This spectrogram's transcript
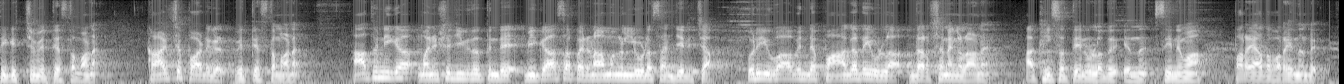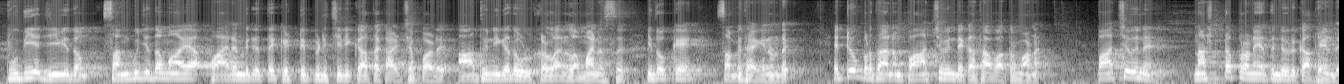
തികച്ചും വ്യത്യസ്തമാണ്. കാഴ്ചപ്പാടുകൾ വ്യത്യസ്തമാണ്. ആധുനിക മനുഷ്യജീവിതത്തിന്റെ വികാസ പരിണാമങ്ങളിലൂടെ സഞ്ചരിച്ച ഒരു യുവാവിന്റെ പാകതയുള്ള ദർശനങ്ങളാണ് അഖിൽ സത്യനുള്ളത് എന്ന് സിനിമ പറയാതെ പറയുന്നുണ്ട്. പുതിയ ജീവിതം സങ്കുചിതമായ പാരമ്പര്യത്തെ കെട്ടിപ്പിടിച്ചിരിക്കാത്ത കാഴ്ചപ്പാട് ആധുനികത ഉൾക്കൊള്ളാനുള്ള മനസ്സ് ഇതൊക്കെ സംവിധായകനുണ്ട്. ഏറ്റവും പ്രധാനം പാച്ചുവിന്റെ കഥാപാത്രമാണ്. പാച്ചുവിന് നഷ്ടപ്രണയത്തിന്റെ ഒരു കഥയുണ്ട്.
